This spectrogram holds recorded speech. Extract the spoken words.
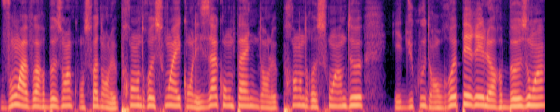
vont avoir besoin qu'on soit dans le prendre soin et qu'on les accompagne dans le prendre soin d'eux et du coup d'en repérer leurs besoins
